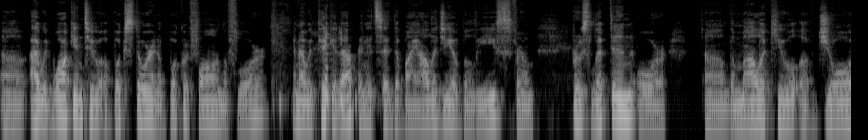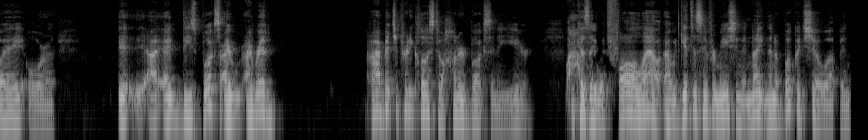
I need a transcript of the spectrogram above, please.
Uh, I would walk into a bookstore and a book would fall on the floor, and I would pick it up, and it said "The Biology of Beliefs" from Bruce Lipton, or um, "The Molecule of Joy," or it, I, I, these books. I, I read. I bet you pretty close to hundred books in a year. Wow. Because they would fall out. I would get this information at night, and then a book would show up, and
